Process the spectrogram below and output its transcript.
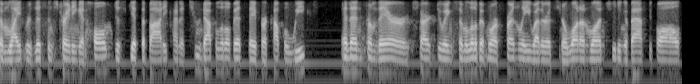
some light resistance training at home. Just get the body kind of tuned up a little bit, say for a couple weeks, and then from there start doing some a little bit more friendly, whether it's you know one on one shooting a basketball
